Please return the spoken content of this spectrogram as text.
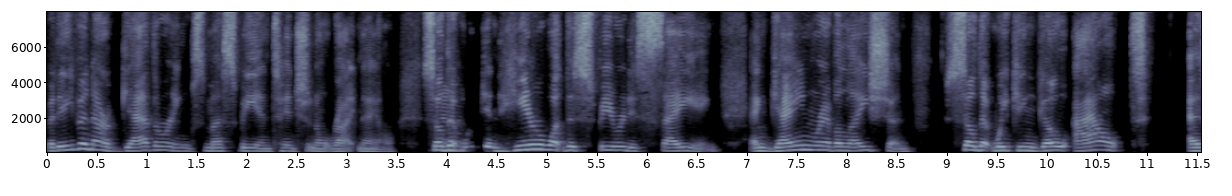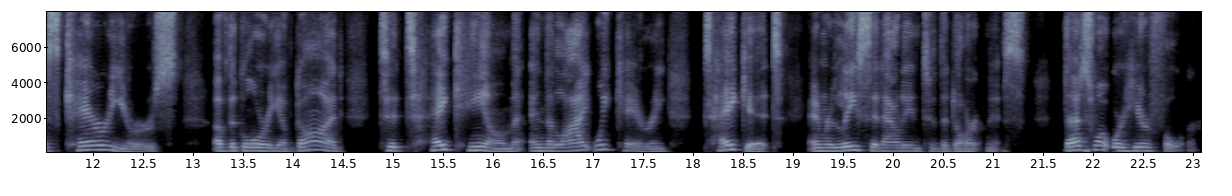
but even our gatherings must be intentional right now so yeah. that we can hear what the Spirit is saying and gain revelation so that we can go out as carriers of the glory of God to take Him and the light we carry, take it and release it out into the darkness. That's what we're here for.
